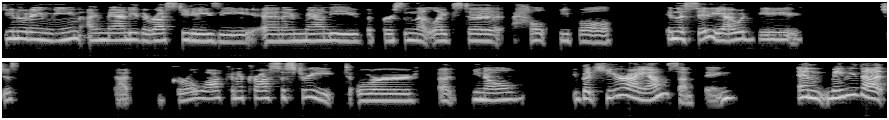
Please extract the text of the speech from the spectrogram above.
Do you know what I mean? I'm Mandy the Rusty Daisy, and I'm Mandy the person that likes to help people in the city. I would be just girl walking across the street or uh, you know but here i am something and maybe that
